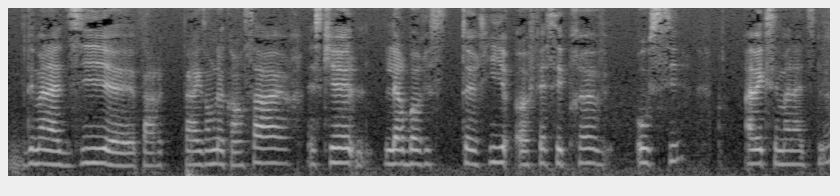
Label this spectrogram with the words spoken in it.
des maladies, euh, par, par exemple, le cancer, est-ce que l'herboristerie a fait ses preuves aussi avec ces maladies-là?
